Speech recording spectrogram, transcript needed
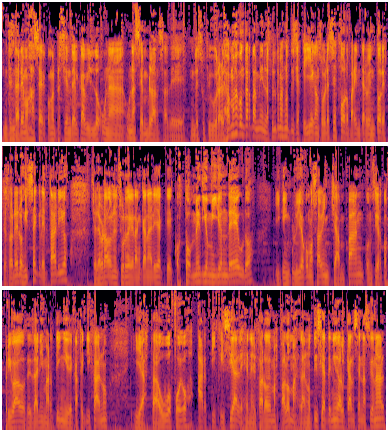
intentaremos hacer con el presidente del Cabildo una, una semblanza de, de su figura. Les vamos a contar también las últimas noticias que llegan sobre ese foro para interventores, tesoreros y secretarios celebrado en el sur de Gran Canaria, que costó medio millón de euros y que incluyó, como saben, champán, conciertos privados de Dani Martín y de Café Quijano, y hasta hubo fuegos artificiales en el faro de Maspalomas. La noticia ha tenido alcance nacional.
